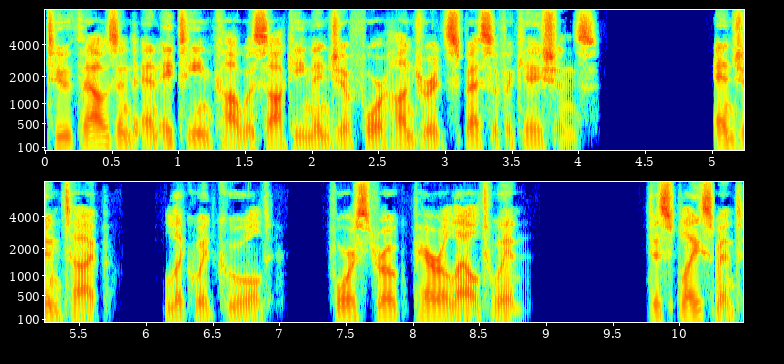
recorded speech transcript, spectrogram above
2018 Kawasaki Ninja 400 specifications. Engine type, liquid-cooled, 4-stroke parallel twin. Displacement,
